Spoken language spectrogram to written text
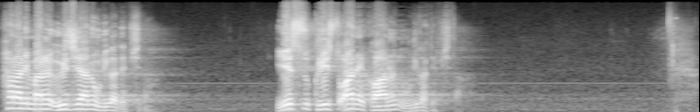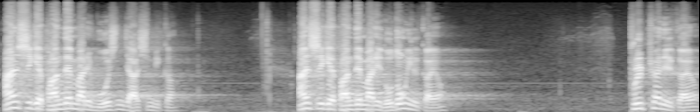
하나님만을 의지하는 우리가 됩시다. 예수 그리스도 안에 거하는 우리가 됩시다. 안식의 반대말이 무엇인지 아십니까? 안식의 반대말이 노동일까요? 불편일까요?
